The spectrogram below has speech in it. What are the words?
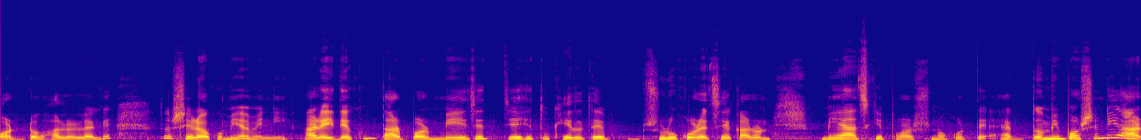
বড্ড ভালো লাগে, তো সেরকমই আমি নিই। আর এই দেখুন, তারপর মেয়ে যে, যেহেতু খেলতে শুরু করেছে, কারণ মেয়ে আজকে পড়াশুনো করতে একদমই বসেনি, আর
